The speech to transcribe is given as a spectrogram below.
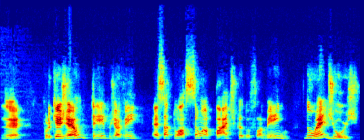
né? Porque já é um tempo, já vem essa atuação apática do Flamengo não é de hoje.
